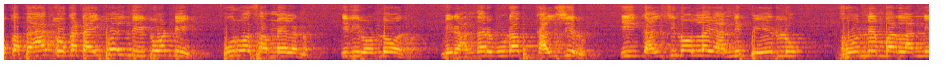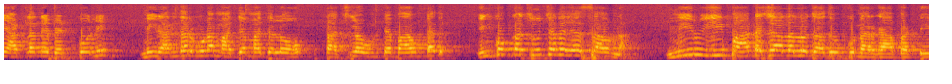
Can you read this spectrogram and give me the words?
ఒక బ్యాచ్ ఒకటి అయిపోయింది ఇటువంటి పూర్వ సమ్మేళనం. ఇది రెండవది మీరు అందరు కూడా కలిసిరు ఈ కలిసిన వాళ్ళ అన్ని పేర్లు ఫోన్ నెంబర్లు అన్నీ అట్లనే పెట్టుకొని మీరందరూ కూడా మధ్య మధ్యలో టచ్లో ఉంటే బాగుంటుంది. ఇంకొక సూచన చేస్తా ఉన్నా. మీరు ఈ పాఠశాలలో చదువుకున్నారు కాబట్టి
